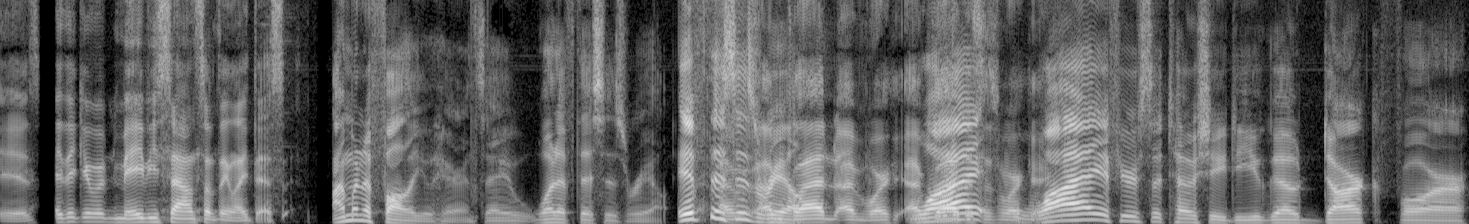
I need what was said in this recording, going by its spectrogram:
is, I think it would maybe sound something like this. I'm going to follow you here and say, what if this is real? If this I'm, is I'm real, glad I'm working. I'm why, glad this is working. why, if you're Satoshi, do you go dark for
